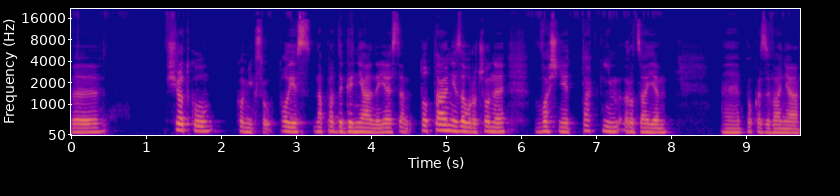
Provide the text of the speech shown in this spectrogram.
w, w środku komiksu? To jest naprawdę genialne. Ja jestem totalnie zauroczony właśnie takim rodzajem e, pokazywania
